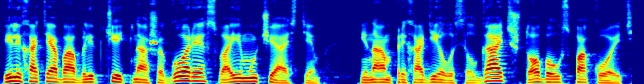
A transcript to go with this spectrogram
или хотя бы облегчить наше горе своим участием, и нам приходилось лгать, чтобы успокоить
